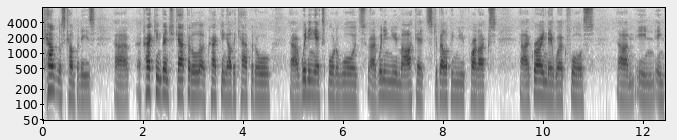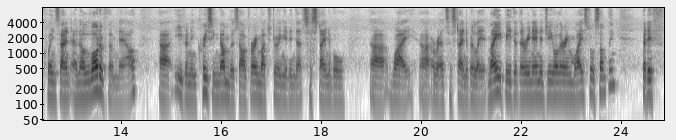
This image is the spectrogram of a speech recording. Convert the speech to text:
countless companies uh, attracting venture capital, attracting other capital, uh, winning export awards, uh, winning new markets, developing new products uh, growing their workforce um, in, in Queensland, and a lot of them now, even increasing numbers, are very much doing it in that sustainable uh, way uh, around sustainability. It may be that they're in energy or they're in waste or something, but if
